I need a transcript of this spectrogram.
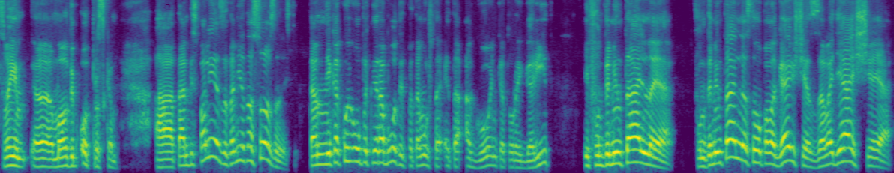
своим молодым отпрыскам – а там бесполезно, там нет осознанности. Там никакой опыт не работает, потому что это огонь, который горит. И фундаментальная, фундаментально основополагающая, заводящая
